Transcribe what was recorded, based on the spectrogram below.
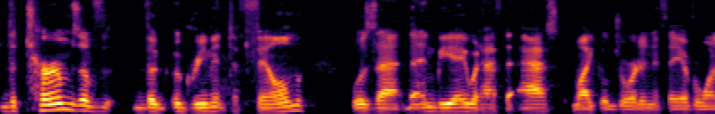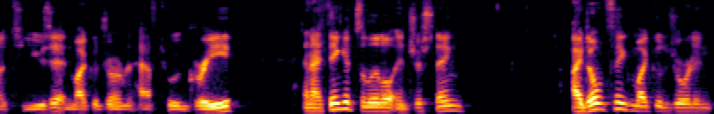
the terms of the agreement to film was that the NBA would have to ask Michael Jordan if they ever wanted to use it, and Michael Jordan would have to agree. And I think it's a little interesting. I don't think Michael Jordan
